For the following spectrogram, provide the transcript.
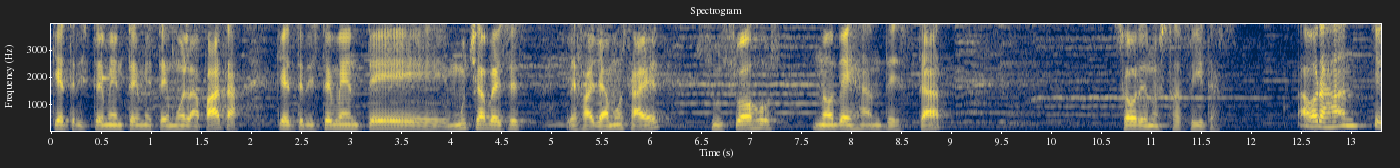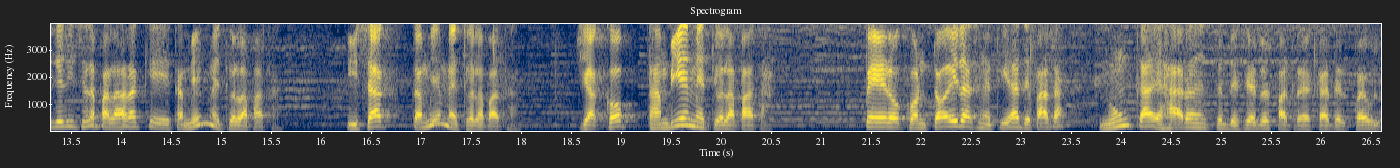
que tristemente metemos la pata, que tristemente muchas veces le fallamos a él, sus ojos no dejan de estar sobre nuestras vidas. Abraham llegué dice la palabra que también metió la pata. Isaac también metió la pata. Jacob también metió la pata. Pero con todas las metidas de pata, nunca dejaron de ser los patriarcas del pueblo.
